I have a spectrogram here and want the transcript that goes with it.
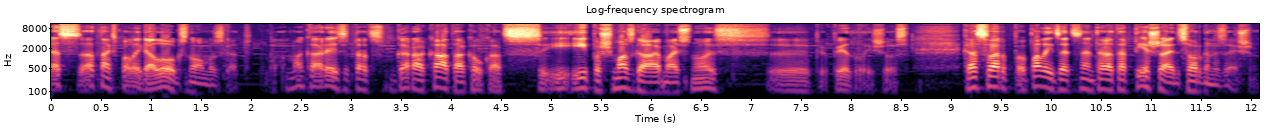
kas atnāks palīgā logus nomazgāt? Man kādreiz ir tāds garā kātā kaut kāds īpašs mazgājumais, nu es pie- piedalīšos. Kas var pa- palīdzēt nezinu, tagad ar tiešraides organizēšanu?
